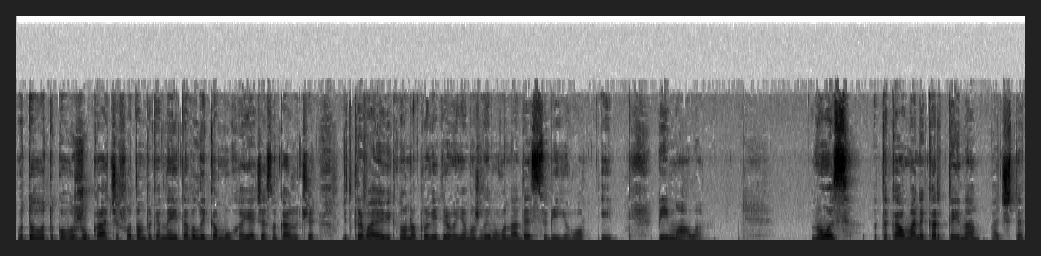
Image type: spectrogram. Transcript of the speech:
У того такого жука, чи що там таке в неї та велика муха, я, чесно кажучи, відкриваю вікно на провітрювання, можливо, вона десь собі його і піймала. Ну, ось така у мене картина, бачите?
